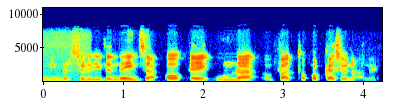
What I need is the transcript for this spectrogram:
un'inversione di tendenza o è una, un fatto occasionale?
